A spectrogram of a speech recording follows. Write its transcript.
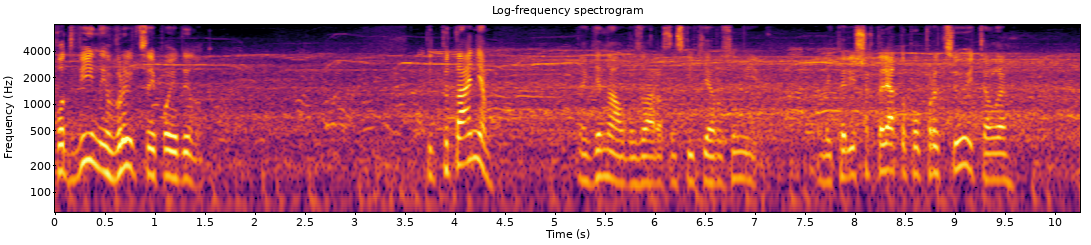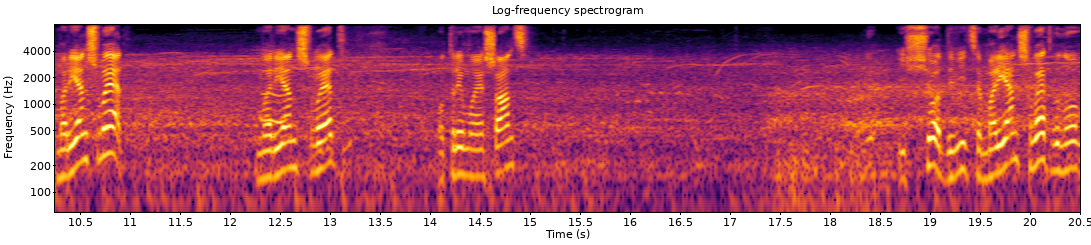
подвійний врив цей поєдинок. Під питанням Гіналдо зараз, наскільки я розумію. Лікарі Шахтаря то попрацюють, але Мар'ян Швед. Мар'ян Швед отримує шанс. І що, дивіться, Мар'ян Швед воно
